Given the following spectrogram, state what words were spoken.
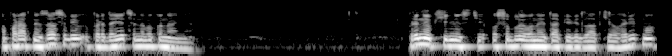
апаратних засобів передається на виконання. При необхідності, особливо на етапі відладки алгоритму,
